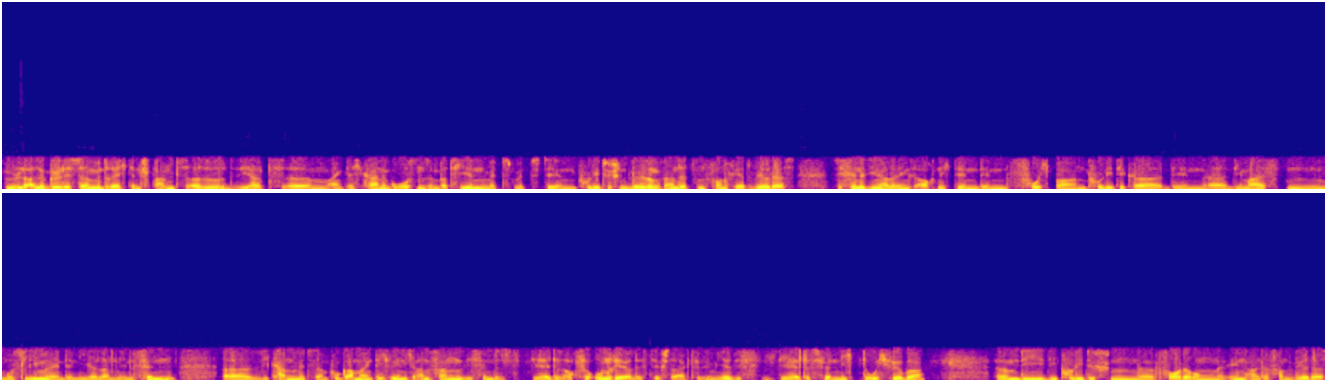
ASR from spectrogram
Lalle Gül ist damit recht entspannt. Also sie hat ähm, eigentlich keine großen Sympathien mit, mit den politischen Lösungsansätzen von Geert Wilders. Sie findet ihn allerdings auch nicht den, den furchtbaren Politiker, den äh, die meisten Muslime in den Niederlanden ihn finden. Äh, sie kann mit seinem Programm eigentlich wenig anfangen. Sie findet, sie hält es auch für unrealistisch, sagte sie mir. Sie, sie hält es für nicht durchführbar ähm, die, die politischen äh, Forderungen und Inhalte von Wilders.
